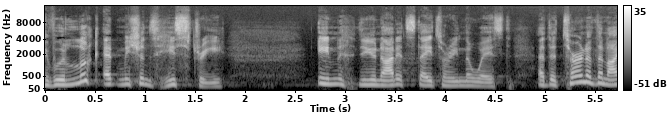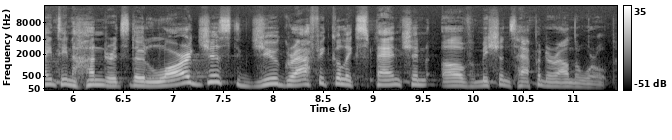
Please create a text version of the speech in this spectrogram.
if we look at missions history in the United States or in the West, at the turn of the 1900s, the largest geographical expansion of missions happened around the world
